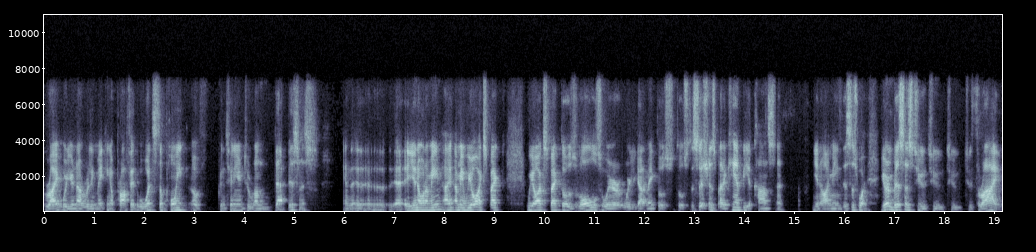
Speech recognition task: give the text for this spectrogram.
right where you're not really making a profit. What's the point of continuing to run that business? And uh, you know what i mean? I, I mean we all expect we all expect those lulls where where you got to make those those decisions but it can't be a constant. You know i mean this is what you're in business to to to to thrive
